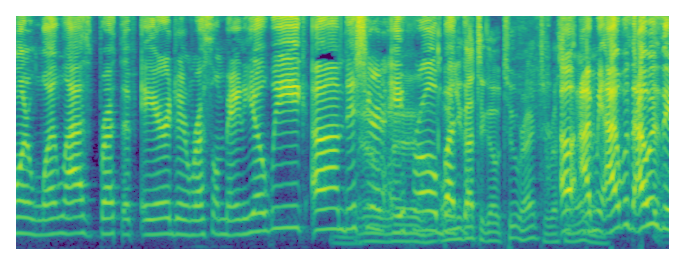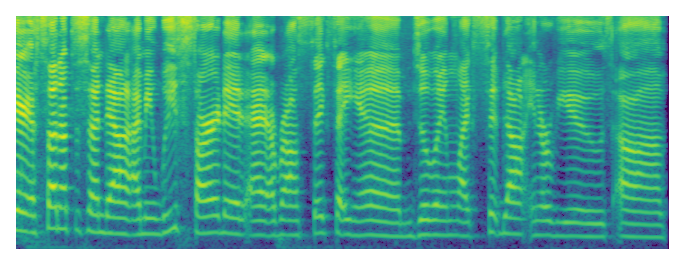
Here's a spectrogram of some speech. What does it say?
on one last breath of air during WrestleMania week um this year in man. April. But you got to go too, right? To WrestleMania. Oh, I mean, I was I was there sun up to sundown. I mean, we started at around six a.m. doing like sit down interviews um,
